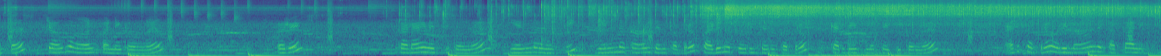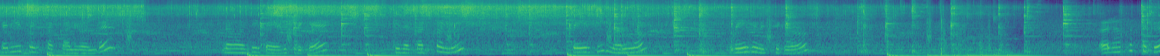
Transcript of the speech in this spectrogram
இப்போ ஸ்டவ் ஆன் பண்ணிக்கோங்க. ஒரு கடாய் வச்சுக்கோங்க. எண்ணெய் ஊற்றி எண்ணெய் காஞ்சதுக்கப்புறம் கடுகு பொரிஞ்சதுக்கப்புறம் கருவேப்பிலை சேர்த்திக்கோங்க. அதுக்கப்புறம் ஒரு நாலு தக்காளி பெரிய சைஸ் தக்காளி வந்து நான் வந்து இப்போ எடுத்திருக்கேன். இதை கட் பண்ணி பேசி நல்லா வேக வச்சுக்கலாம். ரசத்துக்கு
